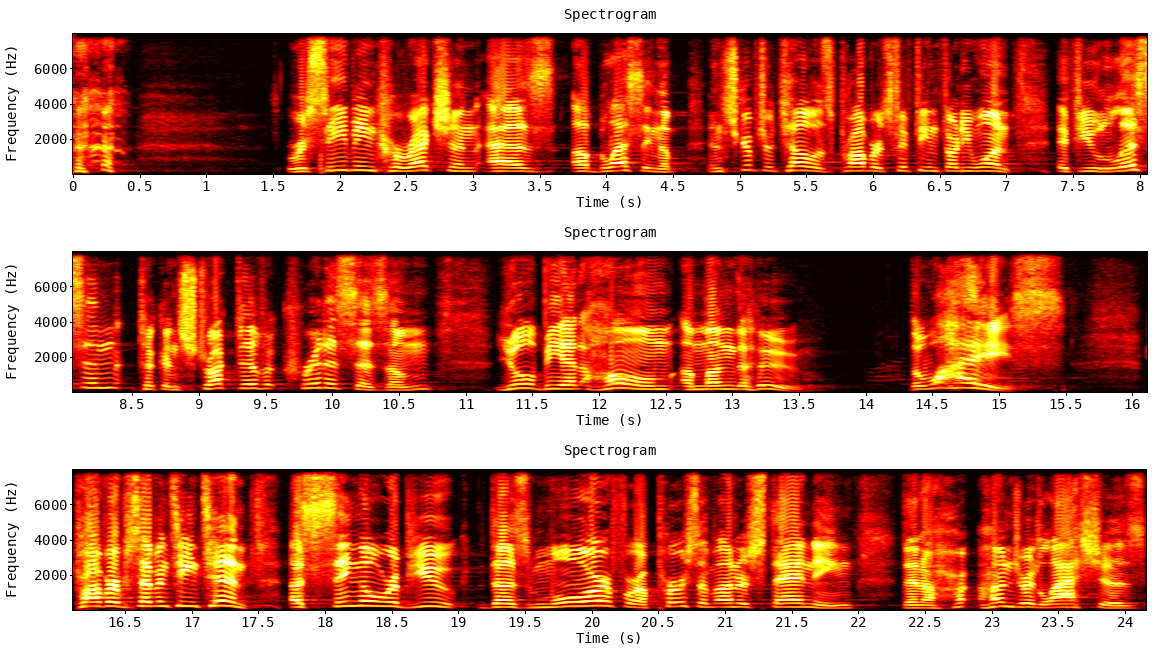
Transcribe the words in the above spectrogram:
Receiving correction as a blessing. The, and scripture tells us, Proverbs 15 31, if you listen to constructive criticism, you'll be at home among the who? The wise. Proverbs 17:10, a single rebuke does more for a person of understanding than a hundred lashes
